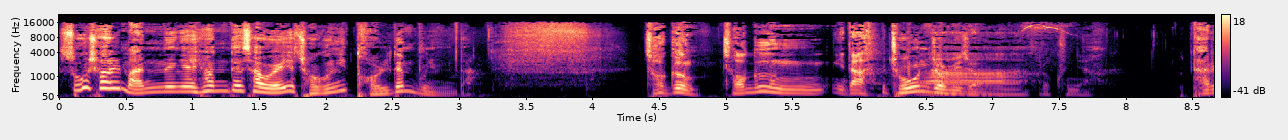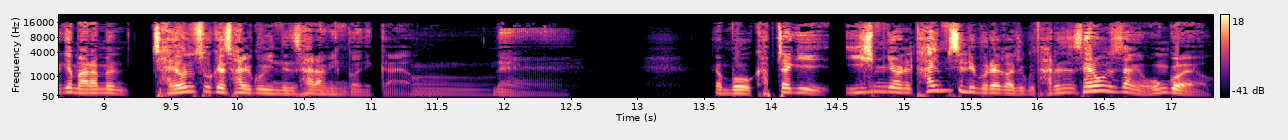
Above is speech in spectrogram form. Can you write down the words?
소셜 만능의 현대 사회에 적응이 덜 된 분입니다. 적응, 적응이다. 좋은 아, 점이죠. 그렇군요. 다르게 말하면 자연 속에 살고 있는 사람인 거니까요. 음. 네. 그러니까 뭐 갑자기 20년을 타임슬립을 해가지고 다른 새로운 세상에 온 거예요.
